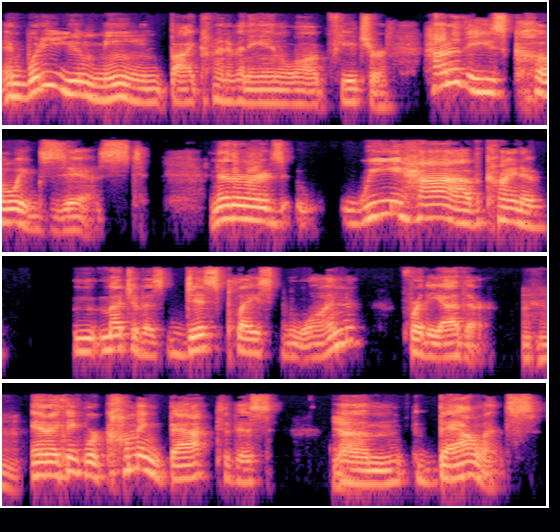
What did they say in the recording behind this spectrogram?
And what do you mean by kind of an analog future? How do these coexist? In other words, we have kind of much of us displaced one for the other. Mm-hmm. And I think we're coming back to this yeah. um, balance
